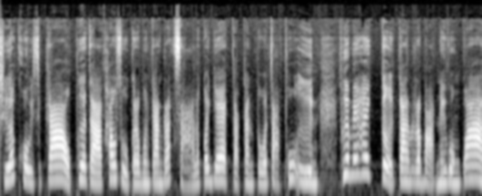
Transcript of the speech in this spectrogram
เชื้อโควิด -19 เพื่อจะเข้าสู่กระบวนการรักษา แล้วก็แยกกักกันตัวจากผู้อื่น เพื่อไม่ให้เกิดการระบาดในวงกว้าง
